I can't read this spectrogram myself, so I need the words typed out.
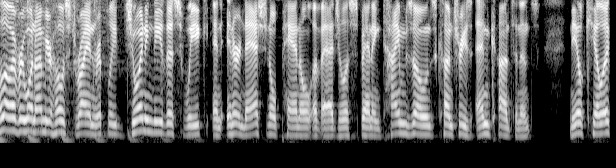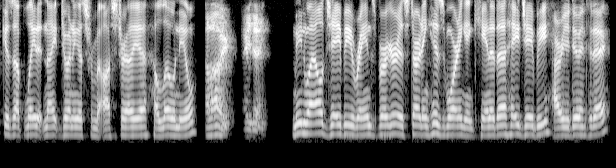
Hello, everyone. I'm your host, Ryan Ripley. Joining me this week, an international panel of Agilists spanning time zones, countries, and continents. Neil Killick is up late at night joining us from Australia. Hello, Neil. Hello. How you doing? Meanwhile, JB Rainsberger is starting his morning in Canada. Hey, JB. How are you doing today?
